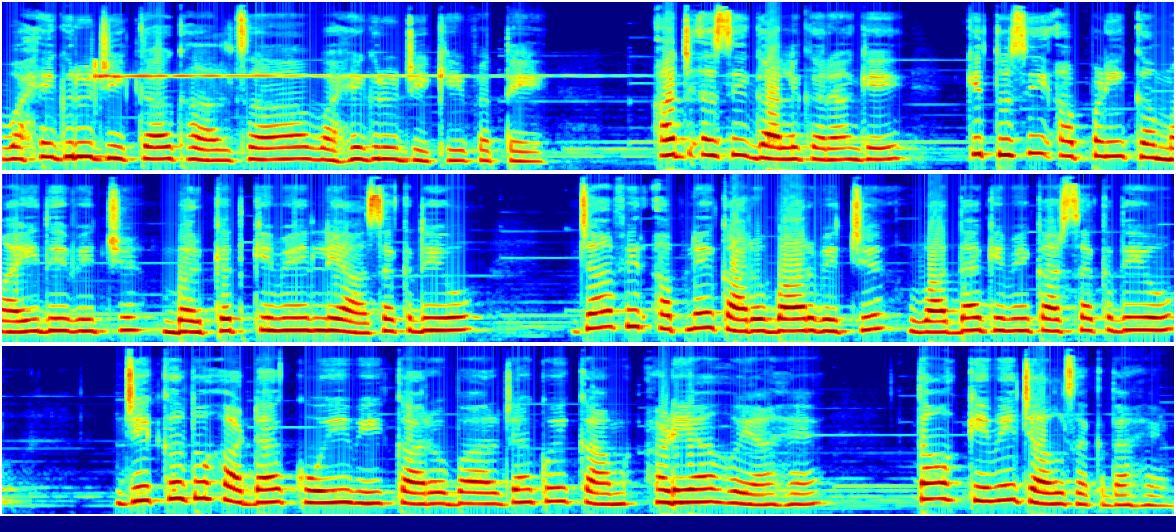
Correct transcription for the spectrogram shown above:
ਵਾਹਿਗੁਰੂ ਜੀ ਕਾ ਖਾਲਸਾ, ਵਾਹਿਗੁਰੂ ਜੀ ਕੀ ਫਤਿਹ। ਅੱਜ ਅਸੀਂ ਗੱਲ ਕਰਾਂਗੇ ਕਿ ਤੁਸੀਂ ਆਪਣੀ ਕਮਾਈ ਦੇ ਵਿੱਚ ਬਰਕਤ ਕਿਵੇਂ ਲਿਆ ਸਕਦੇ ਹੋ? ਜਾਂ ਫਿਰ ਆਪਣੇ ਕਾਰੋਬਾਰ ਵਿੱਚ ਵਾਧਾ ਕਿਵੇਂ ਕਰ ਸਕਦੇ ਹੋ? ਜੇਕਰ ਤੁਹਾਡਾ ਕੋਈ ਵੀ ਕਾਰੋਬਾਰ ਜਾਂ ਕੋਈ ਕੰਮ ਅੜਿਆ ਹੋਇਆ ਹੈ ਤਾਂ ਉਹ ਕਿਵੇਂ ਚੱਲ ਸਕਦਾ ਹੈ?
